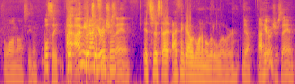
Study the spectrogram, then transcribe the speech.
It's a long off season. We'll see. I, I mean, I hear what you're saying. It's just I, I think I would want him a little lower Yeah, I hear what you're saying.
